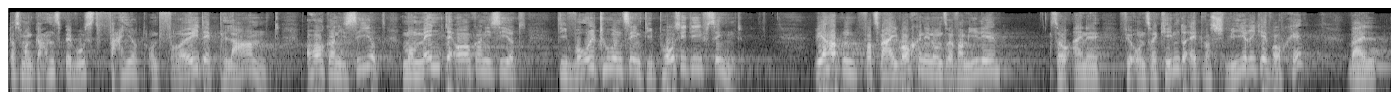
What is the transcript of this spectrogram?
dass man ganz bewusst feiert und Freude plant, organisiert, Momente organisiert, die wohltuend sind, die positiv sind. Wir hatten vor zwei Wochen in unserer Familie so eine für unsere Kinder etwas schwierige Woche, weil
